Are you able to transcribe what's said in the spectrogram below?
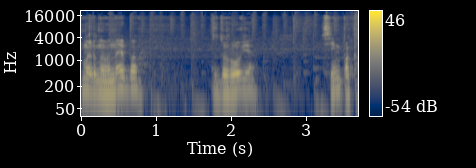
мирного неба, здоров'я, всім пока.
